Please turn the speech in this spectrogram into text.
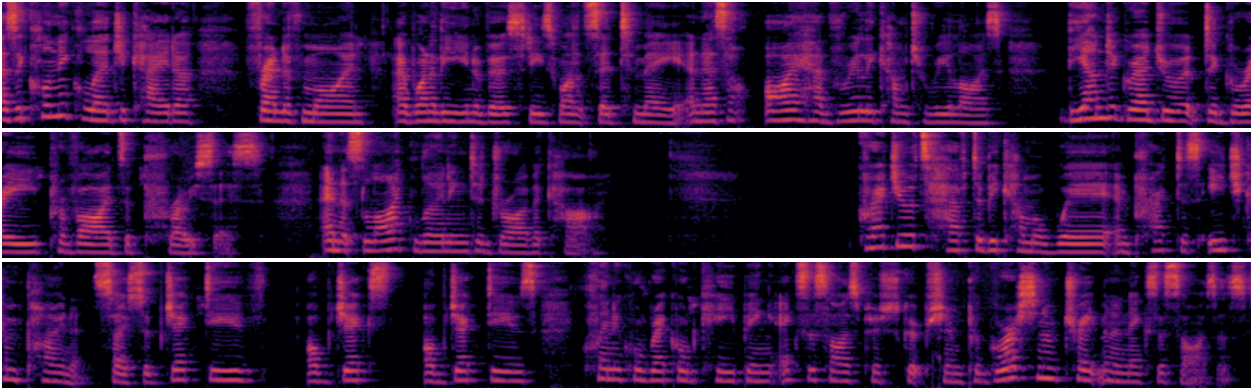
as a clinical educator, friend of mine at one of the universities once said to me, and as I have really come to realize, the undergraduate degree provides a process, and it's like learning to drive a car. Graduates have to become aware and practice each component, so subjective, objects, objectives, clinical record keeping, exercise prescription, progression of treatment and exercises.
